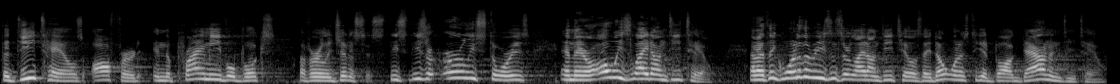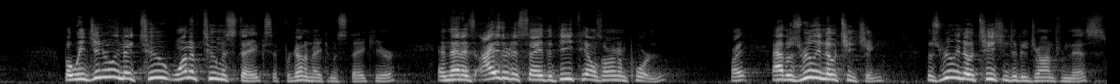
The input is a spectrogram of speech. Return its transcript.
the details offered in the primeval books of early Genesis. These, these are early stories, and they are always light on detail. And I think one of the reasons they're light on detail is they don't want us to get bogged down in detail. But we generally make two, one of two mistakes, if we're going to make a mistake here, and that is either to say the details aren't important, right? Now, there's really no teaching. There's really no teaching to be drawn from this.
